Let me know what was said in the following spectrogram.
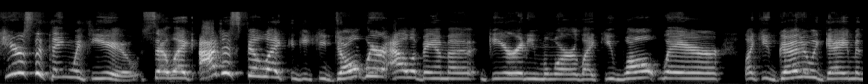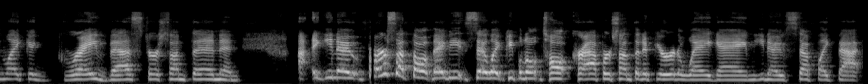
here's the thing with you. So, like, I just feel like you don't wear Alabama gear anymore. Like, you won't wear, like, you go to a game in like a gray vest or something. And, I, you know, first I thought maybe it's so like people don't talk crap or something if you're at a away game, you know, stuff like that.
